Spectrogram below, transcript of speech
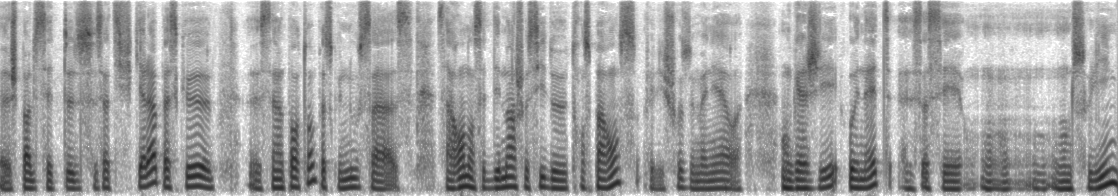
euh, je parle de, ce certificat-là parce que c'est important, parce que nous, ça, ça rend dans cette démarche aussi de transparence, on fait les choses de manière engagée, honnête. Ça, c'est, on, on, le souligne.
